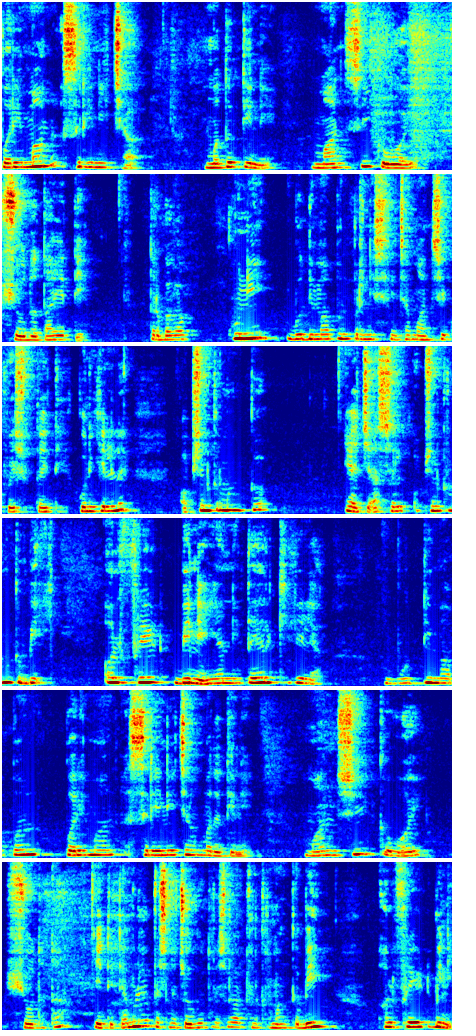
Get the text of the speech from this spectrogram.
परिमाण श्रेणीच्या मदतीने मानसिक वय शोधता येते. तर बघा कुणी बुद्धिमापन परिश्रेणीच्या मानसिक वय शोधता येते? कुणी केलेलं आहे? ऑप्शन क्रमांक याचे असेल. ऑप्शन क्रमांक बी अल्फ्रेड बिने यांनी तयार केलेल्या बुद्धिमापन परिमाण श्रेणीच्या मदतीने मानसिक वय शोधता येते त्यामुळे या प्रश्नाचे योग्य उत्तर असेल ऑप्शन क्रमांक बी अल्फ्रेड बिनी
